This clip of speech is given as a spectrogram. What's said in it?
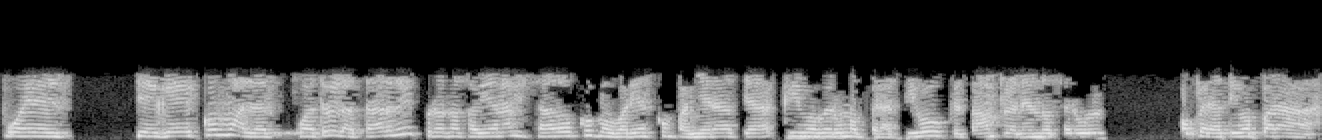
pues llegué como a las 4 de la tarde, pero nos habían avisado como varias compañeras ya que iba a haber un operativo, que estaban planeando hacer un operativo para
